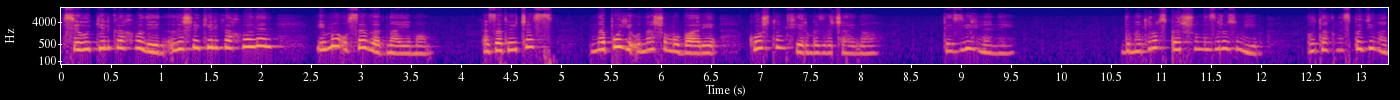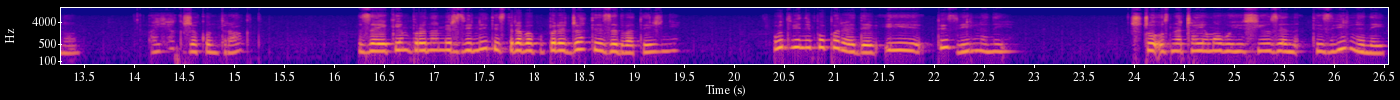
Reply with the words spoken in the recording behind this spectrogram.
Всього кілька хвилин, лише кілька хвилин, і ми усе владнаємо. А за той час напої у нашому барі, коштом фірми, звичайно. Ти звільнений. Дмитро спершу не зрозумів. Отак несподівано. А як же контракт? За яким про намір звільнитись треба попереджати за два тижні? От він і попередив, і ти звільнений. Що означає мовою Сьюзен ти звільнений,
